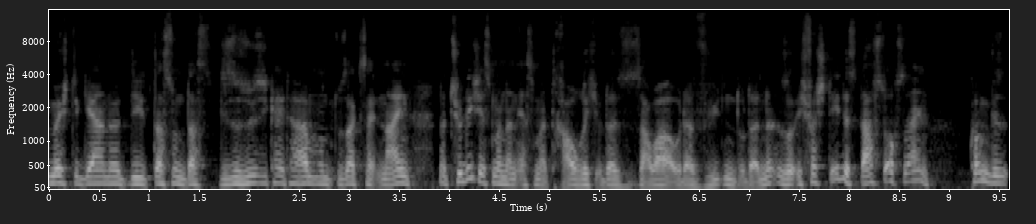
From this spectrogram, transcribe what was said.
möchte gerne die, das und das, diese Süßigkeit haben und du sagst halt nein. Natürlich ist man dann erstmal traurig oder sauer oder wütend oder ne. So, ich verstehe das, darfst du auch sein. Komm, wir,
